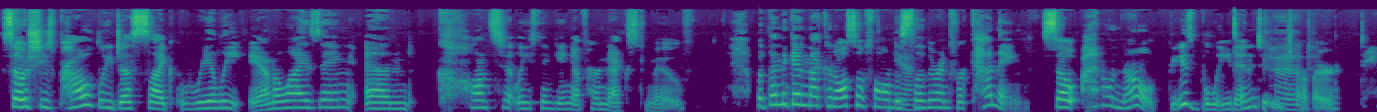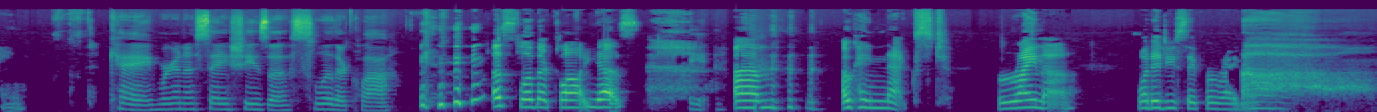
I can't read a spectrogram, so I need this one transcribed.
So she's probably just like really analyzing and constantly thinking of her next move. But then again, that could also fall into Yeah. Slytherin for cunning. So I don't know. These bleed into each other. Dang. Okay, we're gonna say she's a Slitherclaw. A Slitherclaw, yes. Yeah. Um. Okay, next, Reiner. What did you say for Reiner? Oh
